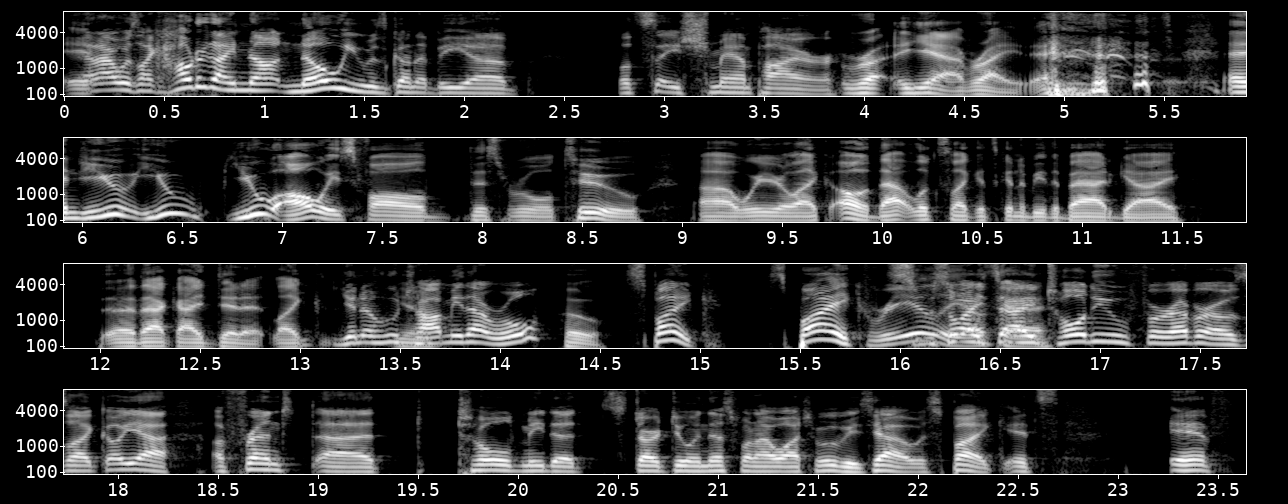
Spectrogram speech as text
it, And I was like, how did I not know he was going to be a, let's say, schmampire? Right, yeah, right. and you you you always follow this rule too, uh, where you're like, oh, that looks like it's going to be the bad guy. Uh, that guy did it. Like You know who taught me that rule? Who? Spike. Spike, really? So I, Okay. I told you forever. I was like, oh yeah, a friend uh, told me to start doing this when I watch movies. Yeah, it was Spike. It's if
